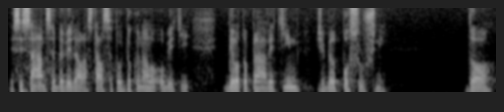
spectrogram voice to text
jestli sám sebe vydal a stal se tou dokonalou obětí, bylo to právě tím, že byl poslušný do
